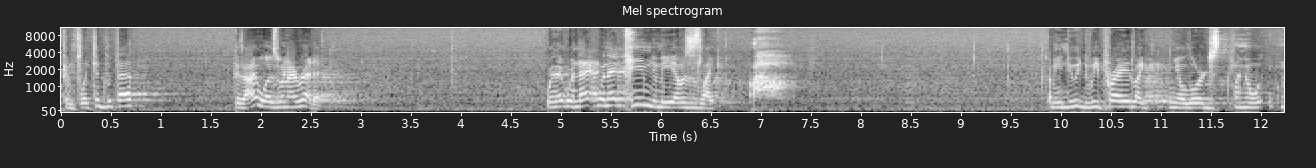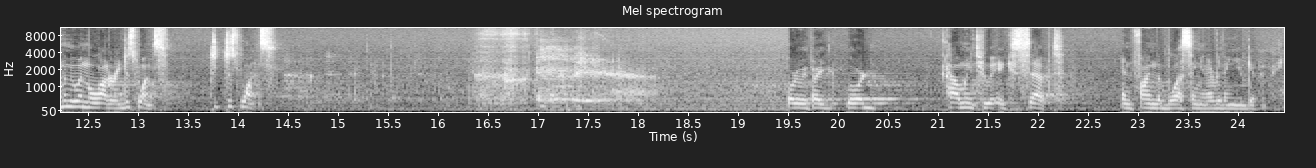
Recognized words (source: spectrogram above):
conflicted with that? Because I was when I read it. When, it, when, that, when that came to me, I was just like, ah. I mean, do we, do we pray like, you know, Lord, just let me, let me win the lottery just once, just, just once. or do we pray, Lord, help me to accept and find the blessing in everything you've given me?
